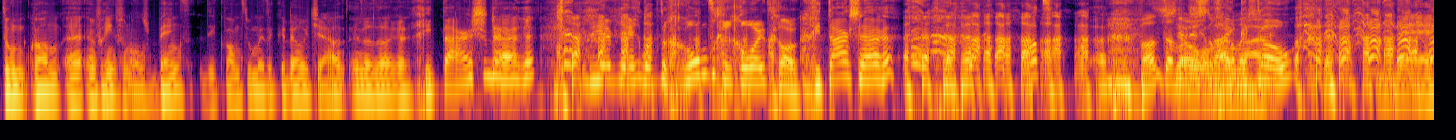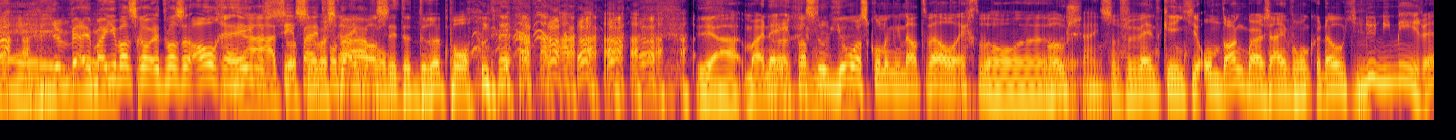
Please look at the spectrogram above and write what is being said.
toen kwam eh, een vriend van ons, Bengt, die kwam toen met een cadeautje aan. En dat waren gitaarsnaren. die heb je echt op de grond gegooid. Gewoon, gitaarsnaren? Wat? want dat was is toch waar. cadeau? Nee. Je Maar je was gewoon, het was een algehele ja, sipheid van de waarschijnlijk was dit een druppel. ja, maar nee, ik was toen ik jong was, kon ik inderdaad wel echt wel... eh, Boos zijn. Als een verwend kindje ondankbaar zijn voor een cadeautje. Nu niet meer, hè?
